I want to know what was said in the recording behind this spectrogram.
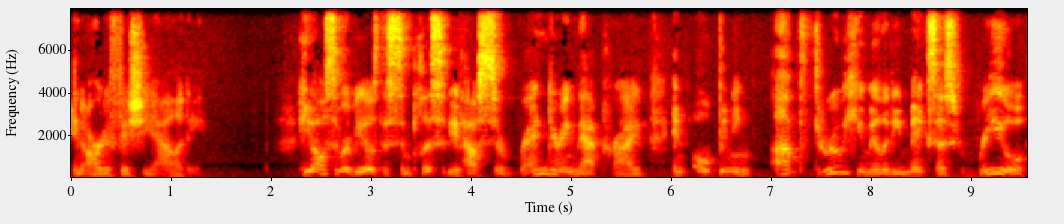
in artificiality. He also reveals the simplicity of how surrendering that pride and opening up through humility makes us real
